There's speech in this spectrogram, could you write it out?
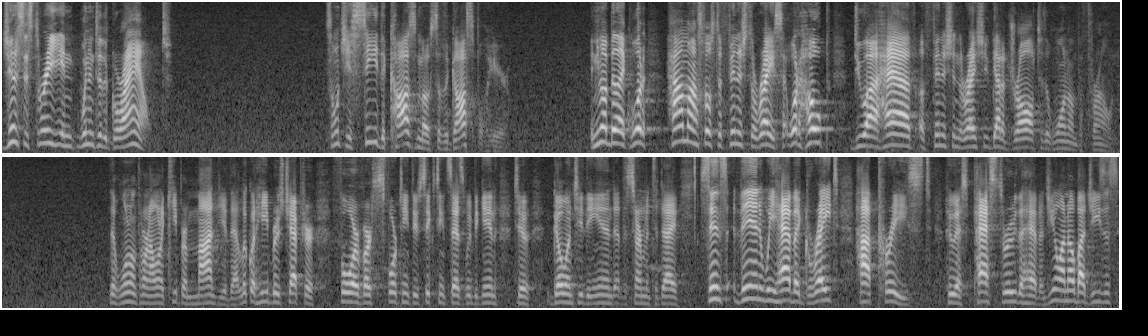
Genesis 3 in, went into the ground. So I want you to see the cosmos of the gospel here. And you might be like, what, how am I supposed to finish the race? What hope do I have of finishing the race? You've got to draw to the one on the throne. The one on the throne, I want to keep reminding you of that. Look what Hebrews chapter 4, verses 14 through 16 says. We begin to go into the end of the sermon today. Since then we have a great high priest who has passed through the heavens. You know what I know about Jesus?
